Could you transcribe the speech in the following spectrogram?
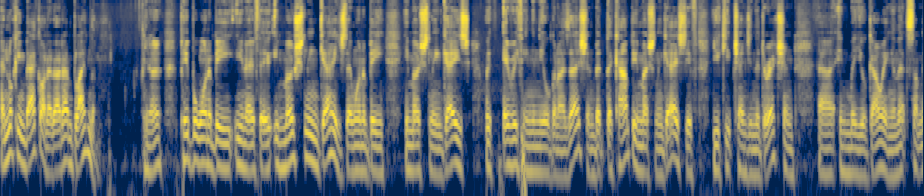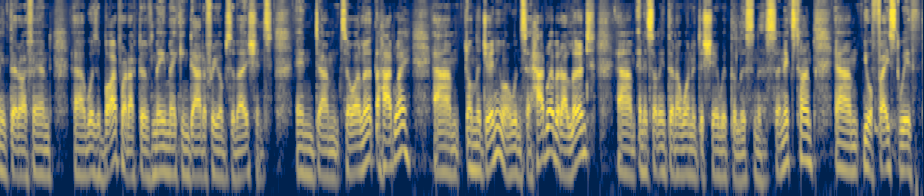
and looking back on it, I don't blame them. You know, people want to be, you know, if they're emotionally engaged, they want to be emotionally engaged with everything in the organization, but they can't be emotionally engaged if you keep changing the direction uh, in where you're going. And that's something that I found uh, was a byproduct of me making data free observations. And um, so I learnt the hard way um, on the journey. Well, I wouldn't say hard way, but I learnt, um, and it's something that I wanted to share with the listeners. So next time um, you're faced with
